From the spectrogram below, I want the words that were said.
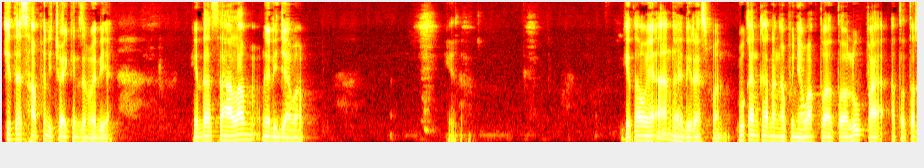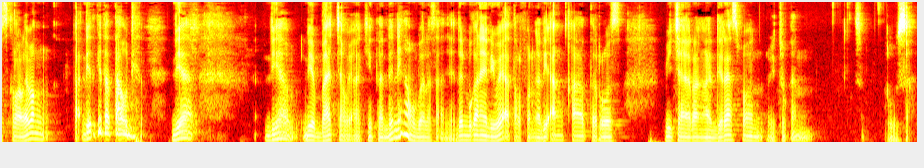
Kita sapa dicuekin sama dia. Kita salam nggak dijawab. Gitu. Kita WA nggak direspon. Bukan karena nggak punya waktu atau lupa atau terscroll. Emang tak dia kita tahu dia dia dia dia baca WA kita dan dia nggak mau balas aja. Dan bukan hanya di WA telepon nggak diangkat terus bicara nggak direspon itu kan rusak.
